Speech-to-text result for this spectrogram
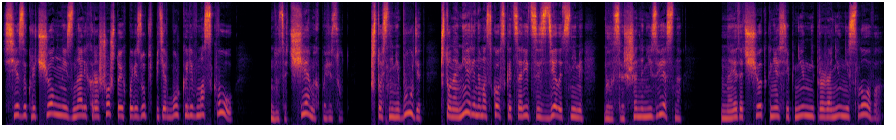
Все заключенные знали хорошо, что их повезут в Петербург или в Москву. Но зачем их повезут? Что с ними будет? Что намерена московская царица сделать с ними, было совершенно неизвестно. На этот счет князь Репнин не проронил ни слова.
